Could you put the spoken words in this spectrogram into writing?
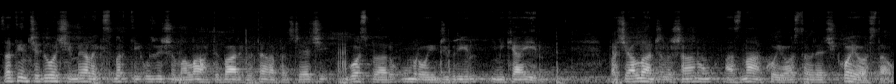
Zatim će doći melek smrti uzvišom Allah te barek ve pa će reći gospodar umro i Džibril i Mikail. Pa će Allah Đelešanu, a zna koji je ostao, reći ko je ostao.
